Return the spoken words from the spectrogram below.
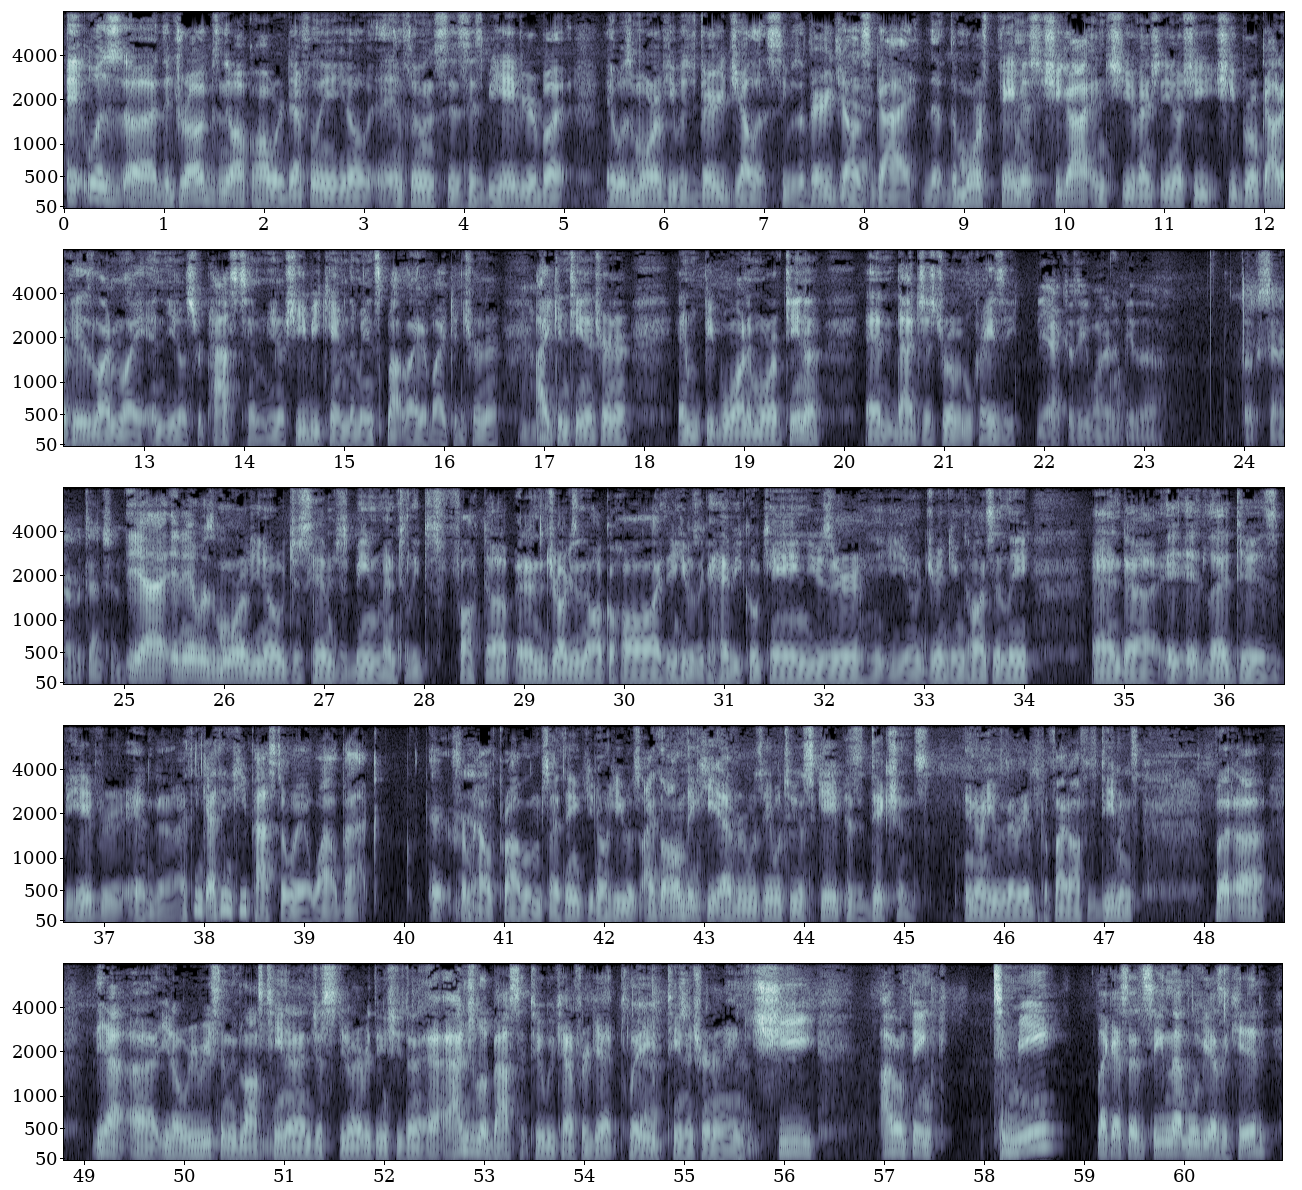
It was uh, the drugs and the alcohol were definitely you know influences his behavior, but it was more of he was very jealous. He was a very jealous yeah. guy. The the more famous she got, and she eventually you know she she broke out of his limelight and you know surpassed him. You know she became the main spotlight of Ike and Turner, mm-hmm. Ike and Tina Turner, and people wanted more of Tina and that just drove him crazy. Yeah, because he wanted to be the the center of attention. Yeah, and it was more of you know just him just being mentally just fucked up, and then the drugs and the alcohol. I think he was like a heavy cocaine user, you know, drinking constantly, and uh, it, it, led to his behavior. And uh, I think I think he passed away a while back eh, from yeah. health problems. I think you know he was. I don't think he ever was able to escape his addictions. You know, he was never able to fight off his demons, but. uh yeah, uh, you know, we recently lost Tina, and just you know everything she's done. Angela Bassett too. We can't forget played yeah. Tina Turner, and she, I don't think, to me, like I said, seeing that movie as a kid,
